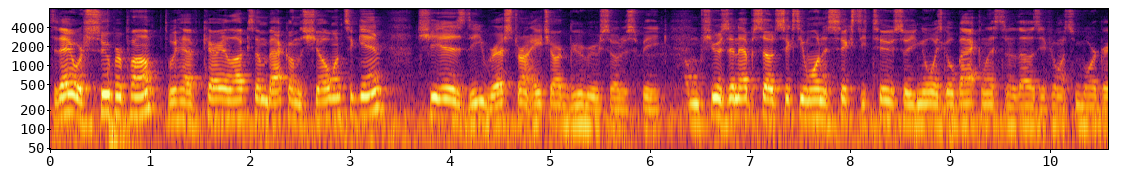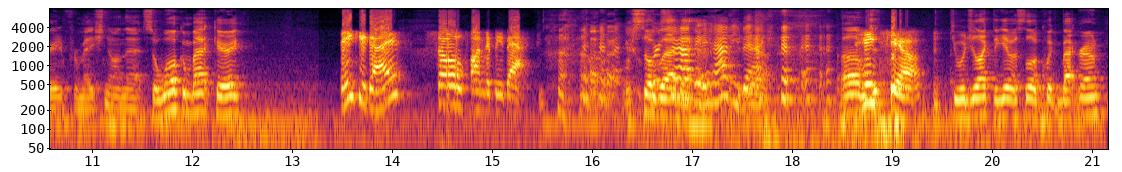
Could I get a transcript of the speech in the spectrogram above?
Today we're super pumped. We have Carrie Luxem back on the show once again. She is the restaurant HR guru, so to speak. Um, she was in episode 61 and 62, so you can always go back and listen to those if you want some more great information on that. So welcome back, Carrie. Thank you, guys so fun to be back. We're so We're glad so happy to to have you back. Yeah. Um, Thank did- you. Would you like to give us a little quick background?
